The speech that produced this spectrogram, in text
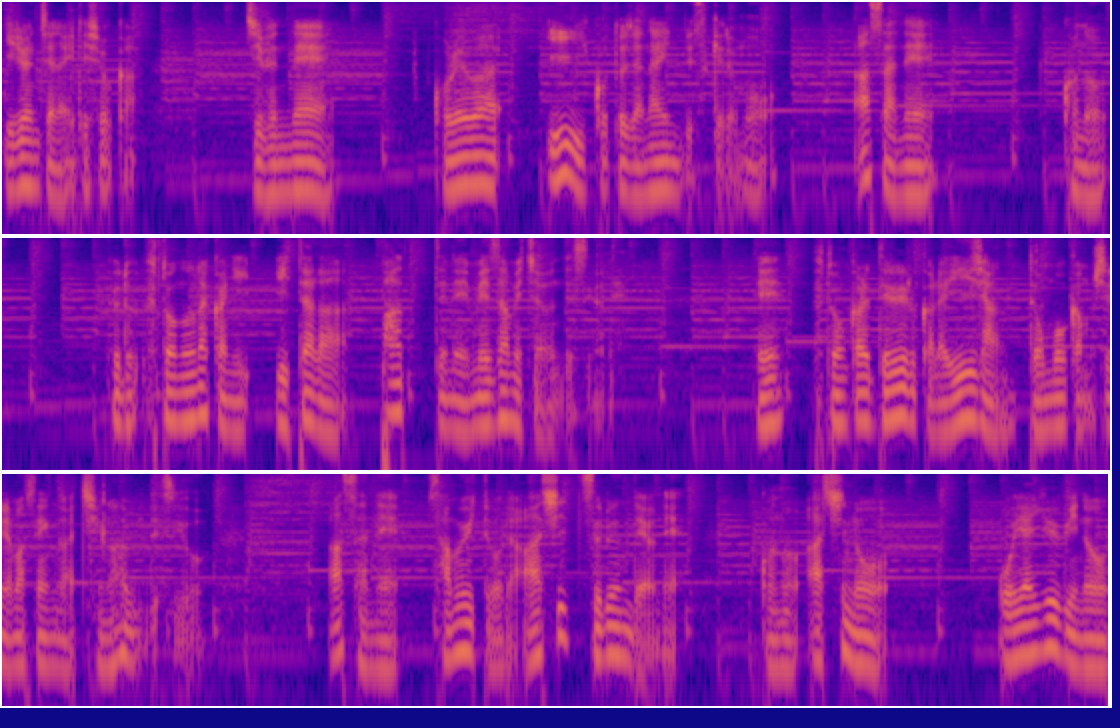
いるんじゃないでしょうか。自分ね、これはいいことじゃないんですけども、朝ね、この布団の中にいたらパッてね目覚めちゃうんですよね。え布団から出れるからいいじゃんって思うかもしれませんが違うんですよ。朝ね寒いと俺足つるんだよね。この足の親指の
